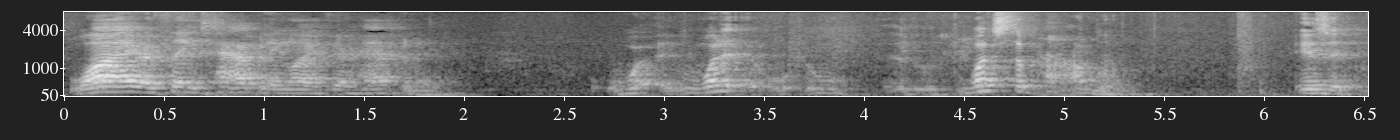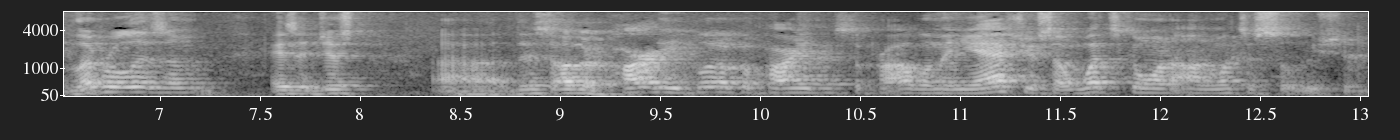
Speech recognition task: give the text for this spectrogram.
Why are things happening like they're happening? What, what, what's the problem? Is it liberalism? Is it just uh, this other party, political party, that's the problem? And you ask yourself, what's going on? What's a solution?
